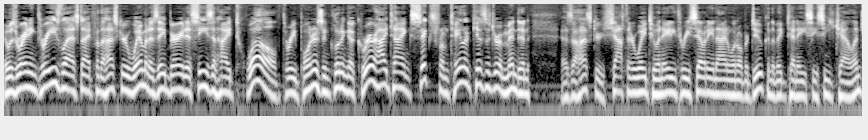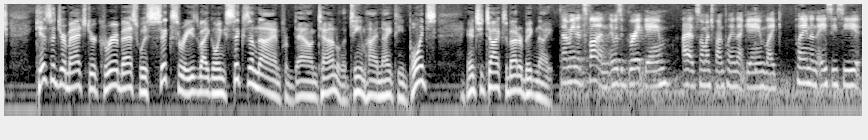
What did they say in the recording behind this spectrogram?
It was raining threes last night for the Husker women as they buried a season high 12 three pointers, including a career high tying six from Taylor Kissinger and Minden as the Huskers shot their way to an 83 79 win over Duke in the Big Ten ACC Challenge. Kissinger matched her career best with six threes by going 6 of 9 from downtown with a team high 19 points. And she talks about her big night. I mean, it's fun. It was a great game. I had so much fun playing that game. Like, playing an ACC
